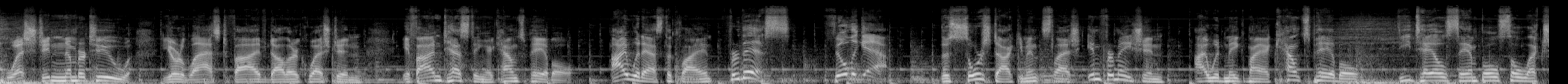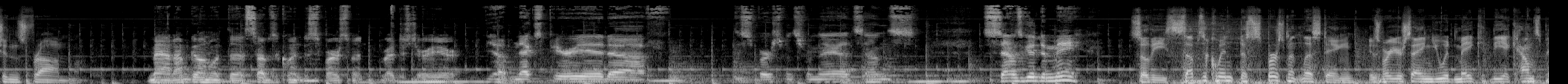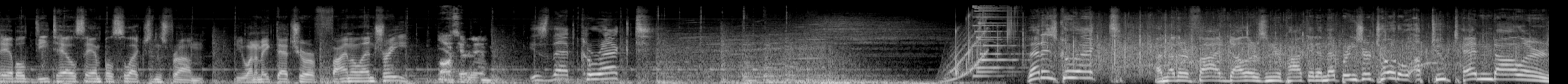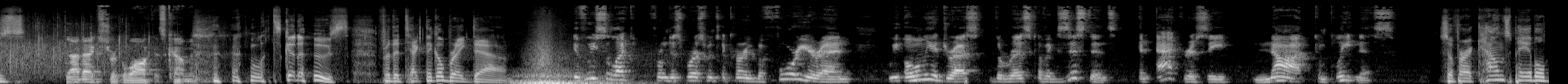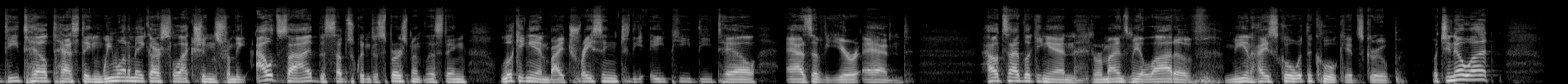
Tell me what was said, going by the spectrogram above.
Question number two, your last $5 question. If I'm testing accounts payable, I would ask the client for this fill the gap. The source document slash information I would make my accounts payable detail sample selections from. Matt, I'm going with the subsequent disbursement register here. Yep. Next period, uh, disbursements from there. That sounds sounds good to me. So the subsequent disbursement listing is where you're saying you would make the accounts payable detail sample selections from. Do you want to make that your final entry? Lock it in. Is that correct? That is correct. Another $5 in your pocket, and that brings your total up to $10. That extra guac is coming. Let's get a Hoos for the technical breakdown. If we select from disbursements occurring before year end, we only address the risk of existence and accuracy, not completeness. So, for accounts payable detail testing, we want to make our selections from the outside, the subsequent disbursement listing, looking in by tracing to the AP detail as of year end. Outside looking in it reminds me a lot of me in high school with the Cool Kids group. But you know what?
